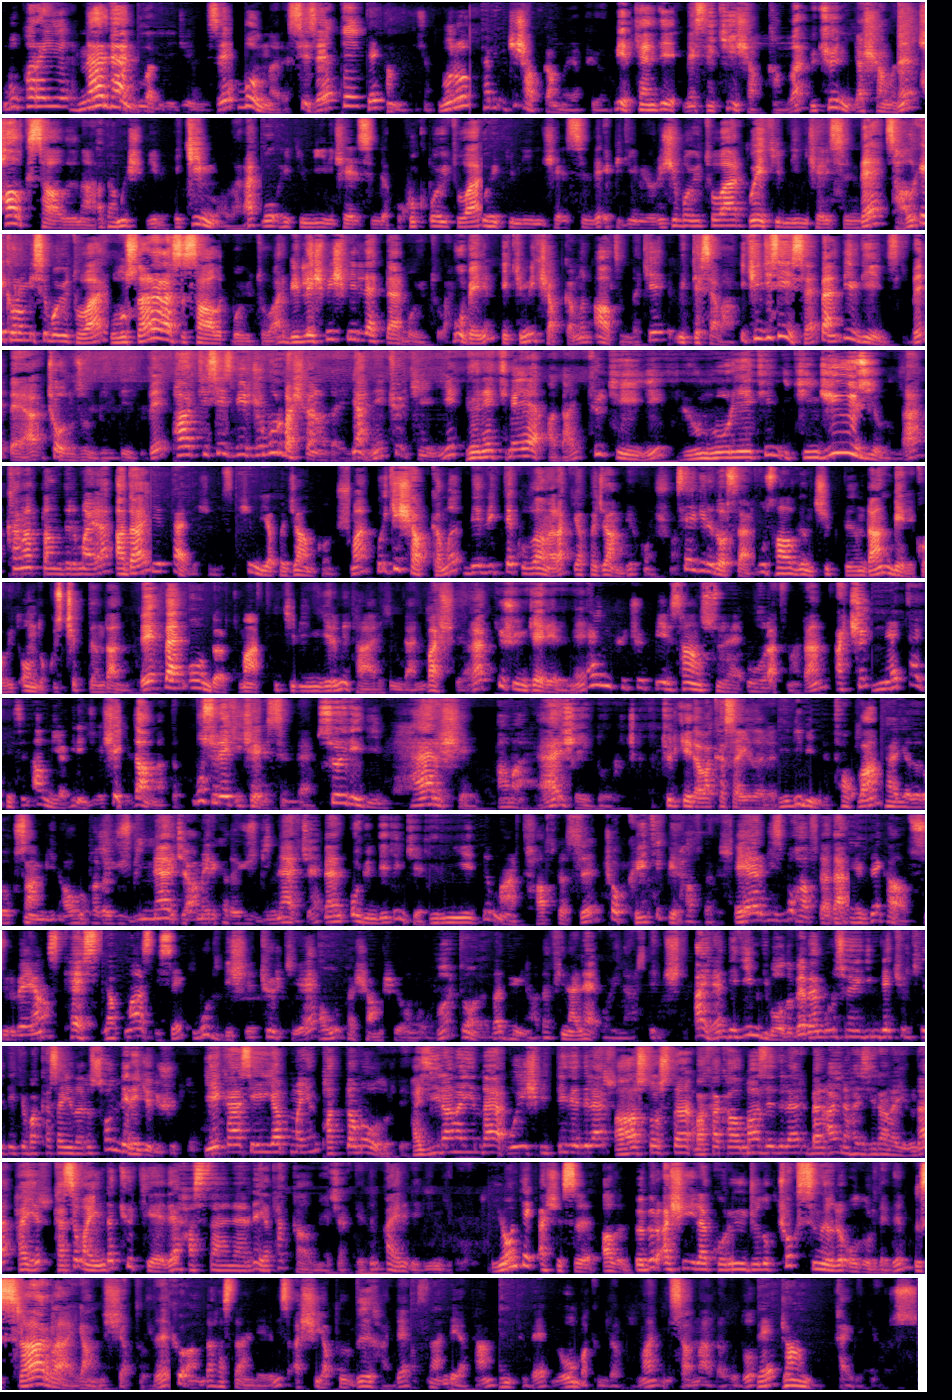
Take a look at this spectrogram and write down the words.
bu parayı nereden bulabileceğinizi bunları size tek tek anlatacağım. Bunu tabii iki şapkamla yapıyorum. Bir, kendi mesleki şapkamla bütün yaşamını halk sağlığına adamış bir hekim olarak bu hekimliğin içerisinde hukuk boyutu var, bu hekimliğin içerisinde epidemiyoloji boyutu var, bu hekimliğin içerisinde sağlık ekonomisi boyutu var, uluslararası sağlık boyutu var, Birleşmiş Milletler boyutu var. Bu benim hekimlik şapkamın altındaki mükteseba. İkincisi ise ben bildiğiniz gibi veya çoğunuzun bildiği gibi partisiz bir cumhurbaşkanı adayı. Yani Türkiye'yi yönetmeye aday, Türkiye'yi Cumhuriyet'in ikinci yüzyılında kanatlandırmaya aday bir kardeşimiz. Şimdi yapacağım konuşma bu iki şapkamı birlikte kullanarak yapacağım bir konuşma. Sevgili dostlar bu salgın çıktığından beri Covid-19 çıktığından beri ben 14 Mart 2020 tarihinden başlayarak düşüncelerimi en küçük bir sansüre uğratmadan açık net herkesin anlayabileceği şekilde anlattım. Bu süreç içerisinde söylediğim her şey ama her şey doğru çıktı. Türkiye'de vaka sayıları 7 bindi toplam. İtalya'da 90 bin, Avrupa'da yüz binlerce, Amerika'da yüz binlerce. Ben o gün dedim ki 27 Mart haftası çok kritik bir haftadır. Eğer biz bu haftada evde kal, sürveyans, test yapmaz isek bu gidişle Türkiye Avrupa şampiyonu olur. Sonra da dünyada finale oynar demiştim. Aynen dediğim gibi oldu ve ben bunu söylediğimde Türkiye'deki vaka sayıları son derece düşüktü. YKS'yi yapmayın patlama olur dedi. Haziran ayında bu iş bitti dediler. Ağustos'ta vaka kalmaz dediler. Ben aynı Haziran ayında hayır Kasım ayında Türkiye'de hastanelerde yatak kalmayacak dedim. Aynı dediğim gibi. Biontech aşısı alın. Öbür aşıyla koruyuculuk çok sınırlı olur dedim. Israrla yanlış yapıldı. Şu anda hastanelerimiz aşı yapıldığı halde hastanede yatan, entübe, yoğun bakımda bulunan insanlar da dolu ve can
